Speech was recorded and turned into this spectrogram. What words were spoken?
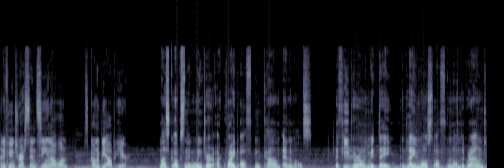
and if you're interested in seeing that one, it's gonna be up here. Musk oxen in winter are quite often calm animals. They feed around midday and lay most often on the ground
